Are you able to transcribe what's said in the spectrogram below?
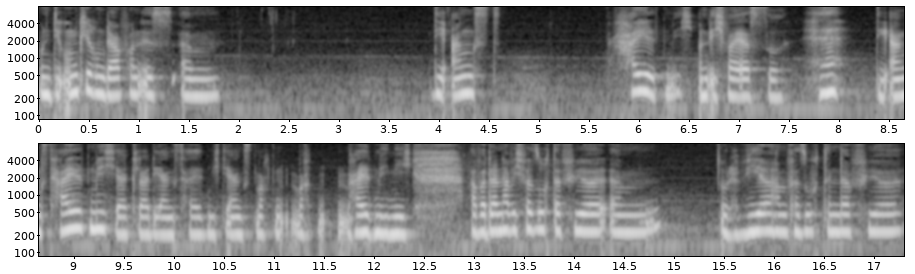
Und die Umkehrung davon ist, ähm, die Angst heilt mich. Und ich war erst so, hä? die Angst heilt mich. Ja klar, die Angst heilt mich, die Angst macht, macht, heilt mich nicht. Aber dann habe ich versucht dafür, ähm, oder wir haben versucht dann dafür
